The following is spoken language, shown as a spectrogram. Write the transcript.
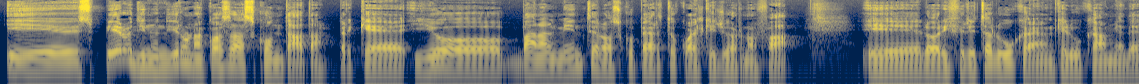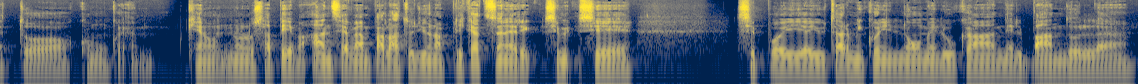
e spero di non dire una cosa scontata perché io banalmente l'ho scoperto qualche giorno fa e l'ho riferito a Luca e anche Luca mi ha detto comunque che non, non lo sapeva, anzi avevamo parlato di un'applicazione, se, se se puoi aiutarmi con il nome Luca nel bundle.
